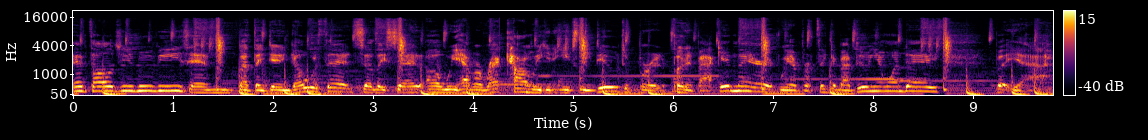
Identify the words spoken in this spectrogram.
anthology movies, and but they didn't go with it. So they said, "Oh, we have a retcon we could easily do to put it back in there if we ever think about doing it one day." But yeah.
